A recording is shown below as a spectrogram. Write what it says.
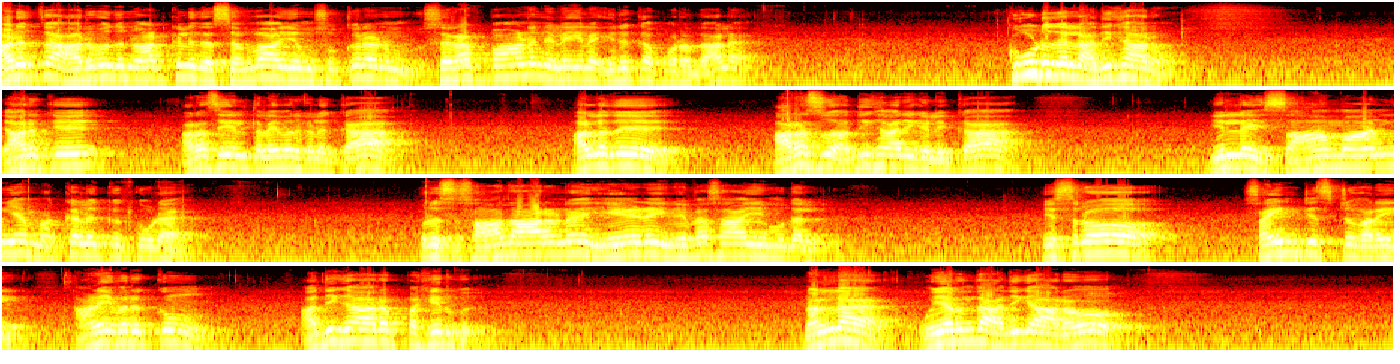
அடுத்த அறுபது நாட்கள் இந்த செவ்வாயும் சுக்கிரனும் சிறப்பான நிலையில் இருக்க போகிறதால கூடுதல் அதிகாரம். யாருக்கு? அரசியல் தலைவர்களுக்கா? அல்லது அரசு அதிகாரிகளுக்கா? இல்லை சாமானிய மக்களுக்கு கூட. ஒரு சாதாரண ஏழை விவசாயி முதல் இஸ்ரோ சயின்டிஸ்ட் வரை அனைவருக்கும் அதிகார பகிர்வு நல்ல உயர்ந்த அதிகாரம்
